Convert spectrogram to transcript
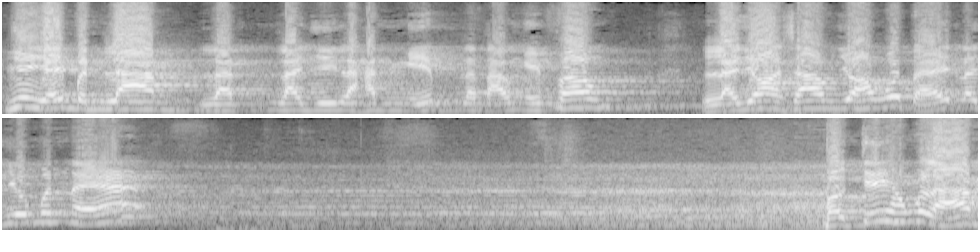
Như vậy mình làm là là gì? Là hành nghiệp, là tạo nghiệp phải không? Là do sao? Do không có tệ, là vô minh nè. Bậc trí không có làm.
